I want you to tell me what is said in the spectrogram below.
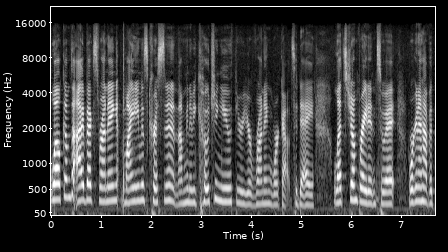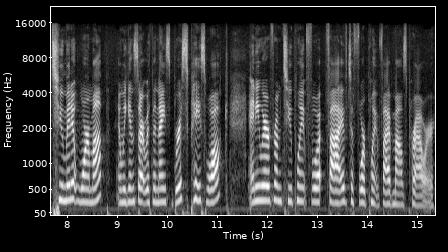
Welcome to IBEX Running. My name is Kristen, and I'm going to be coaching you through your running workout today. Let's jump right into it. We're going to have a two minute warm up, and we can start with a nice brisk pace walk, anywhere from 2.5 to 4.5 miles per hour.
